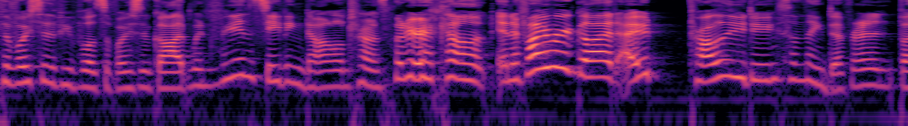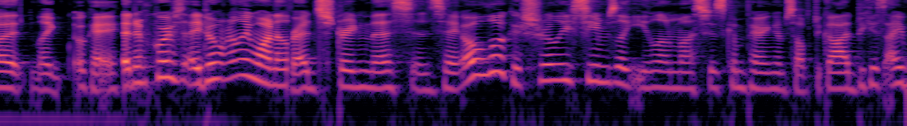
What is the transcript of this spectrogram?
The voice of the people is the voice of God when reinstating Donald Trump's Twitter account. And if I were God, I would probably be doing something different, but like, okay. And of course, I don't really want to red string this and say, oh, look, it surely seems like Elon Musk is comparing himself to God because I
